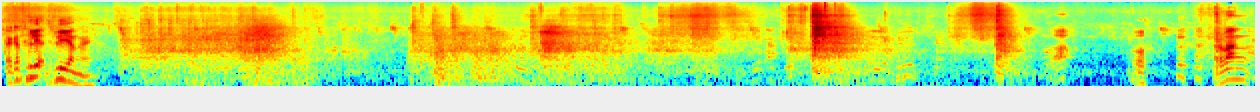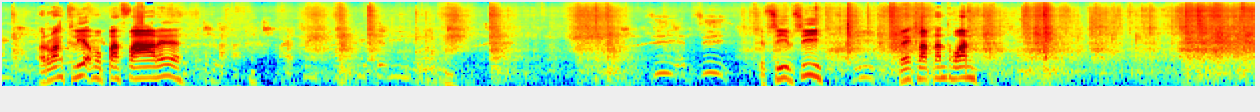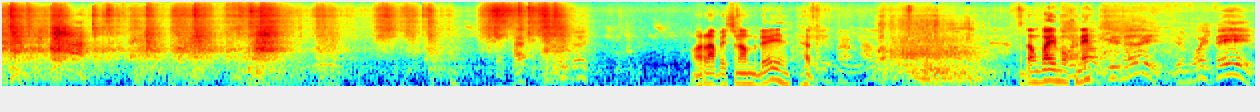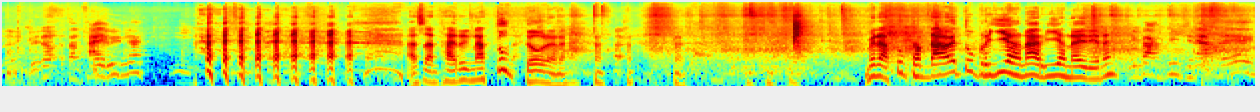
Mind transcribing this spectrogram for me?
แต่ก็ทะเลียทะเลียงไงโอ้ระวังระวังทะเลียมาปลาฟ้าเลยเอฟซีเอฟซีแฟนคลับนันทวัน มา รับไปสนามเด้อท่านต้องไวหมกเนี่ยเลยเดี๋ยวยเต้เดี๋ยวตังไทยรึงนะอาสันไทยรื่องน้าตุ๊บโตเลยนะไม่น่าตุ๊บทำดาวไอ้ตุ๊บเรียหน้าเรียในเดียวนะที่บ้านพี่ชนะเอง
